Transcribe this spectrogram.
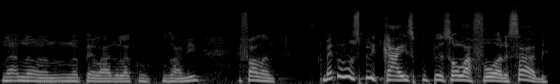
na, na, na pelada lá com, com os amigos falando. Como é que eu vou explicar isso pro pessoal lá fora, sabe?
